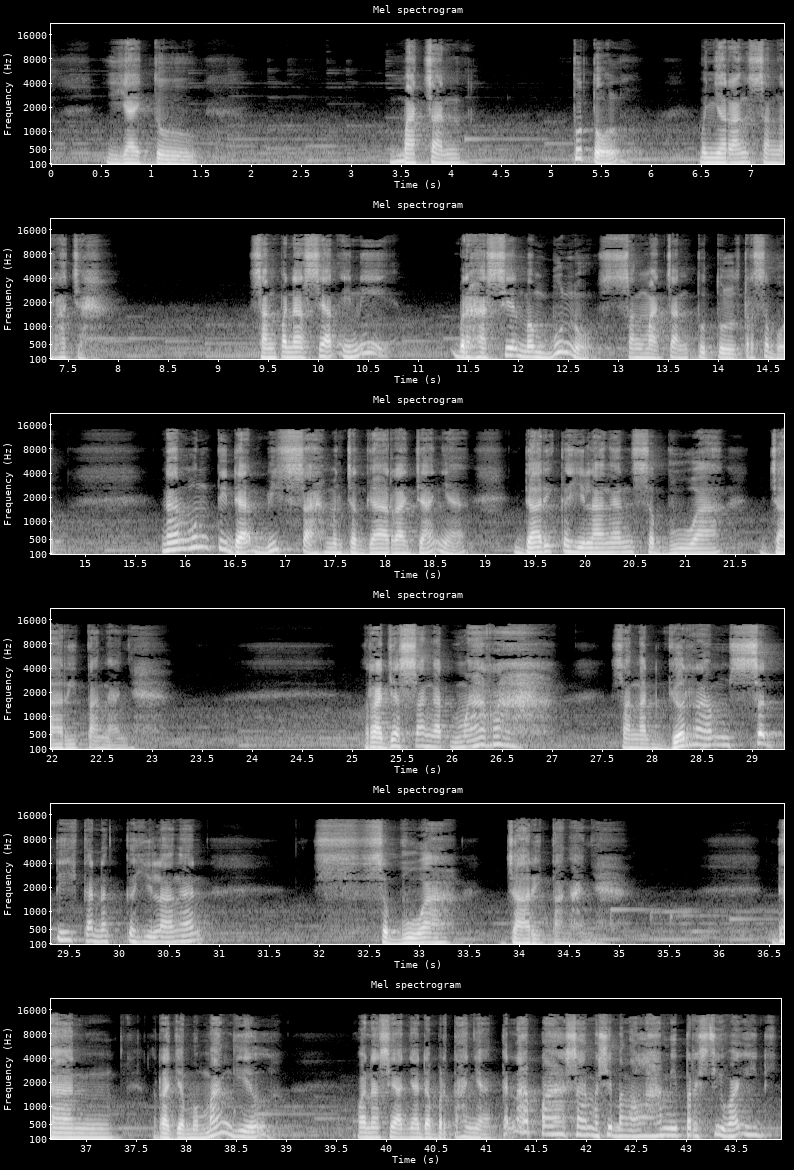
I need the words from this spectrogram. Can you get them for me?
yaitu macan tutul menyerang sang raja. Sang penasihat ini berhasil membunuh sang macan tutul tersebut, namun tidak bisa mencegah rajanya dari kehilangan sebuah jari tangannya. Raja sangat marah, sangat geram, sedih karena kehilangan sebuah jari tangannya. Dan raja memanggil penasihatnya dan bertanya, kenapa saya masih mengalami peristiwa ini?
